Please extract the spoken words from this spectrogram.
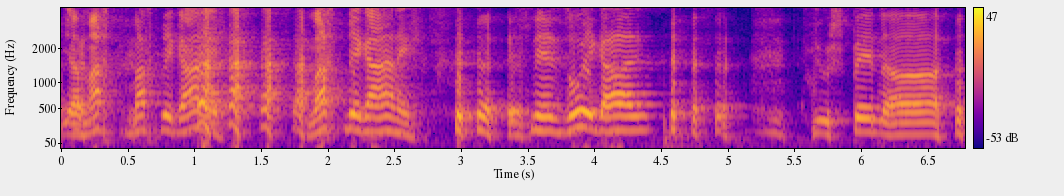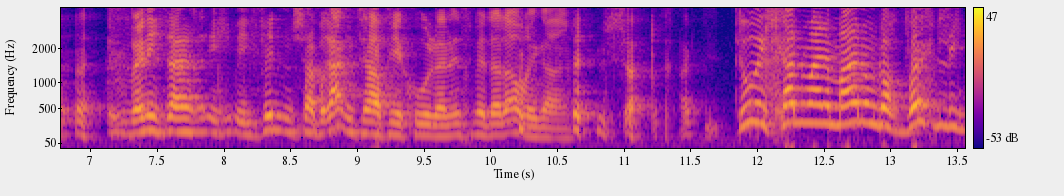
Ja, macht, macht mir gar nichts. macht mir gar nichts. Ist mir so egal. Du Spinner. Wenn ich sage, ich, ich finde einen Schabrackentapir cool, dann ist mir das auch egal. Schabracken. Du, ich kann meine Meinung doch wöchentlich,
